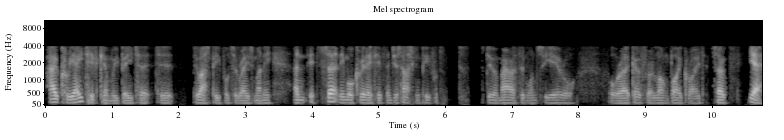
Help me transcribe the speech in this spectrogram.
how creative can we be to, to, to ask people to raise money? And it's certainly more creative than just asking people to, to do a marathon once a year or or uh, go for a long bike ride. So yeah,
